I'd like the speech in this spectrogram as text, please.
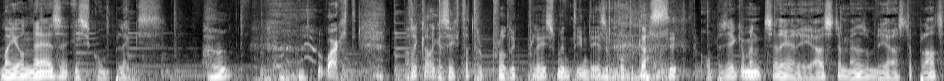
Mayonaise is complex. Huh? Wacht, had ik al gezegd dat er product placement in deze podcast zit? Op een zeker moment zijn jij de juiste mens op de juiste plaats.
